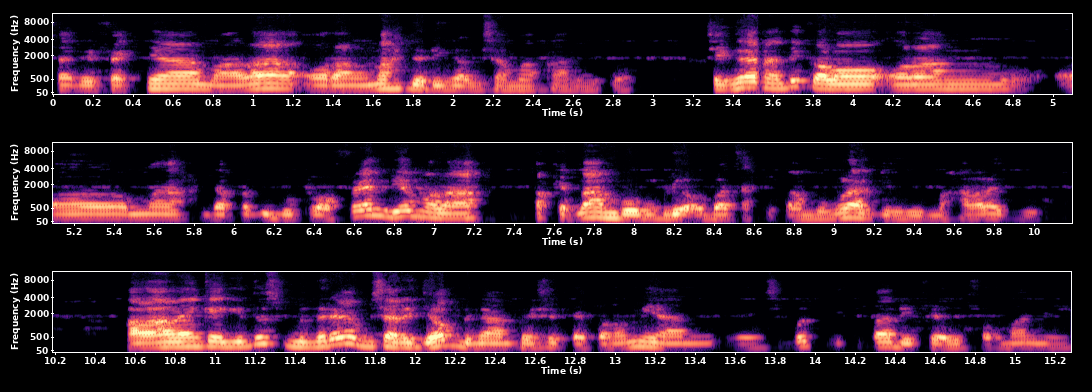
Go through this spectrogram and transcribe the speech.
side effectnya malah orang mah jadi nggak bisa makan gitu. Sehingga nanti kalau orang uh, mah dapat ibuprofen dia malah sakit lambung beli obat sakit lambung lagi lebih mahal lagi hal-hal yang kayak gitu sebenarnya bisa dijawab dengan prinsip ekonomian yang disebut itu tadi value for money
